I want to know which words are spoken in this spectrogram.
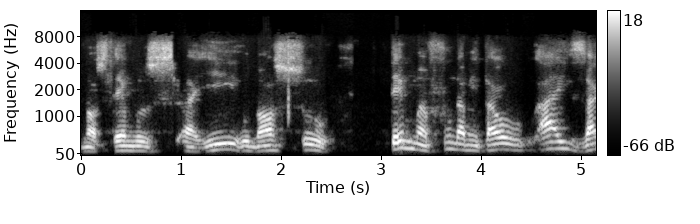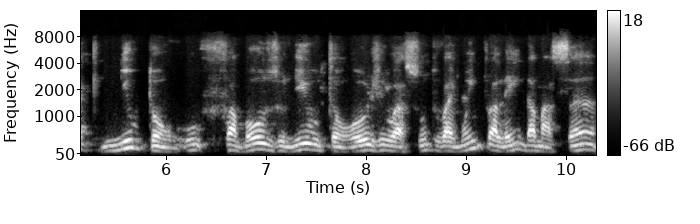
Nós temos aí o nosso tema fundamental, Isaac Newton, o famoso Newton. Hoje o assunto vai muito além da maçã,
